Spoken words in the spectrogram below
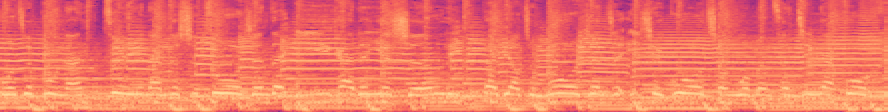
活着不难，最难的是做人。在离开的眼神里，代表着默认这一切过程。我们曾经爱过恨。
